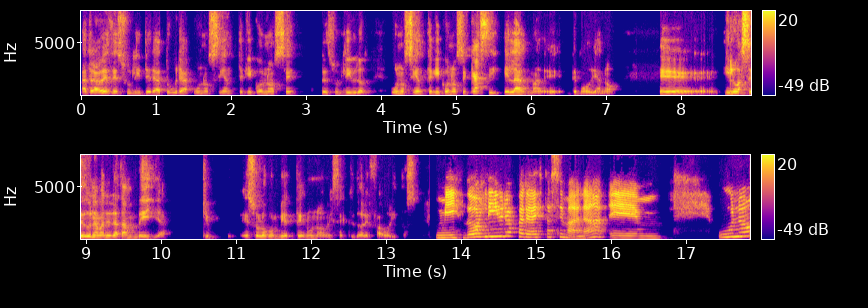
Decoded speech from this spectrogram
A través de su literatura uno siente que conoce, de sus libros, uno siente que conoce casi el alma de, de Modiano. Eh, y lo hace de una manera tan bella que eso lo convierte en uno de mis escritores favoritos. Mis dos libros para esta semana. Eh, uno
